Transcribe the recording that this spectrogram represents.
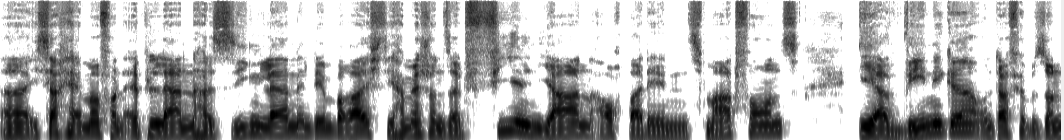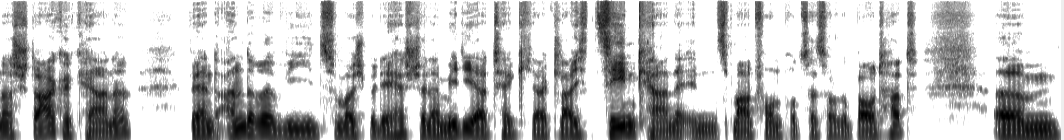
Äh, ich sage ja immer, von Apple lernen heißt Siegen lernen in dem Bereich. Die haben ja schon seit vielen Jahren auch bei den Smartphones eher wenige und dafür besonders starke Kerne, während andere, wie zum Beispiel der Hersteller MediaTek, ja gleich zehn Kerne in Smartphone-Prozessor gebaut hat. Ähm,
